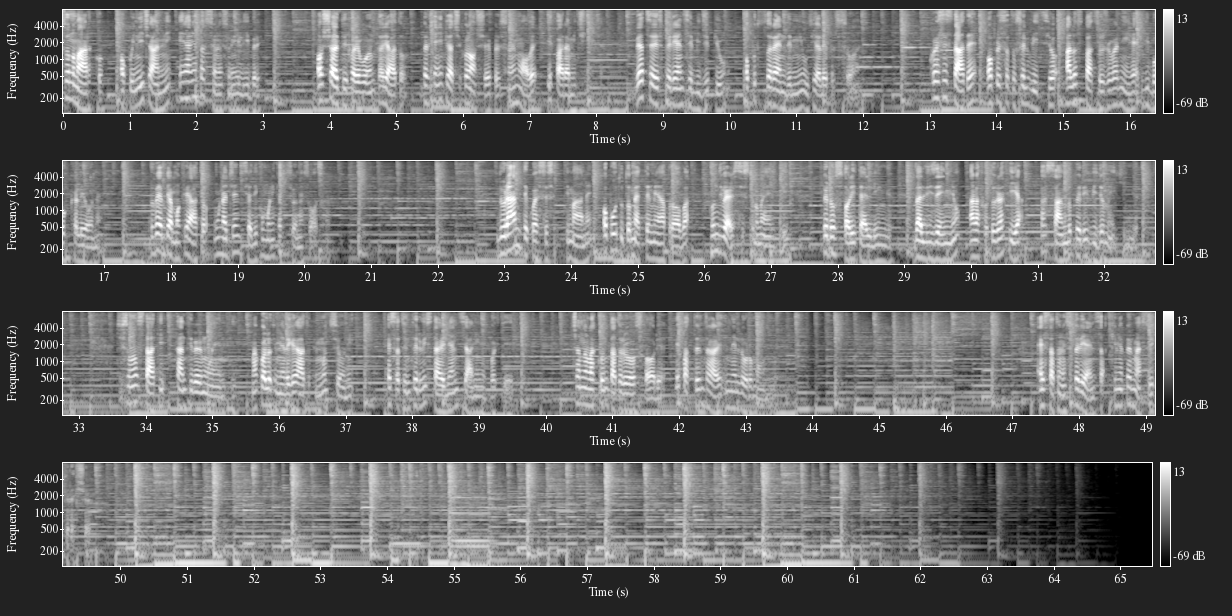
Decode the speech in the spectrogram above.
Sono Marco, ho 15 anni e la mia passione sono i libri. Ho scelto di fare volontariato perché mi piace conoscere persone nuove e fare amicizie. Grazie alle esperienze BG+, ho potuto rendermi utile alle persone. Quest'estate ho prestato servizio allo spazio giovanile di Boccaleone, dove abbiamo creato un'agenzia di comunicazione social. Durante queste settimane ho potuto mettermi alla prova con diversi strumenti per lo storytelling, dal disegno alla fotografia passando per il videomaking. Ci sono stati tanti bei momenti, ma quello che mi ha regalato più emozioni è stato intervistare gli anziani nei quartieri. Ci hanno raccontato le loro storie e fatto entrare nel loro mondo. È stata un'esperienza che mi ha permesso di crescere.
